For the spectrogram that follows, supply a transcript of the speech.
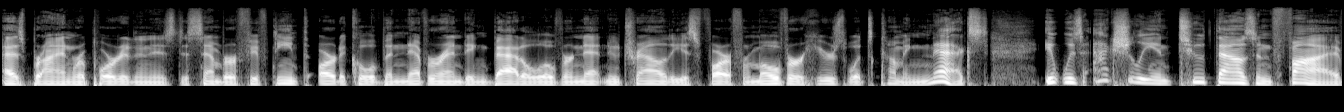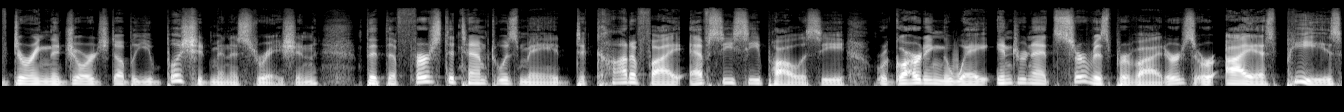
As Brian reported in his December 15th article, The Never Ending Battle Over Net Neutrality is Far From Over. Here's what's coming next. It was actually in 2005, during the George W. Bush administration, that the first attempt was made to codify FCC policy regarding the way Internet service providers, or ISPs,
